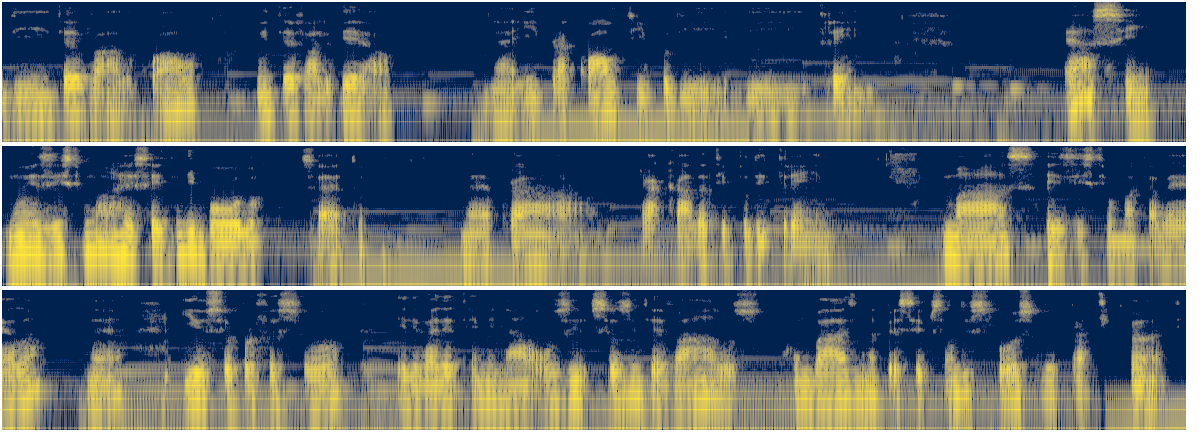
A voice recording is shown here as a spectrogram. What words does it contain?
de intervalo? Qual o intervalo ideal? Né? E para qual tipo de, de treino? É assim, não existe uma receita de bolo, certo? Né, para cada tipo de treino. Mas existe uma tabela, né? E o seu professor, ele vai determinar os seus intervalos com base na percepção do esforço do praticante,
